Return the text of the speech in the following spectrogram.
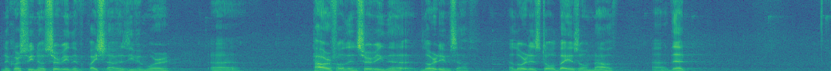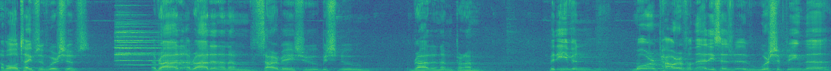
and of course we know serving the Vaishnava is even more uh, powerful than serving the Lord Himself. The Lord is told by His own mouth uh, that of all types of worships, Radhananam Sarveshu Vishnu Radhanam Pranam. But even more powerful than that, he says, worshipping the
